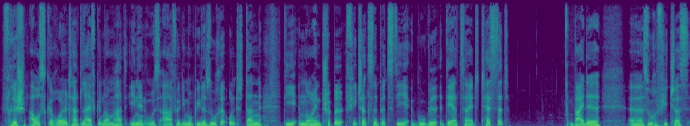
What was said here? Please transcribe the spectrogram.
frisch ausgerollt hat, live genommen hat in den USA für die mobile Suche und dann die neuen Triple Featured Snippets, die Google derzeit testet. Beide äh, Suche-Features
